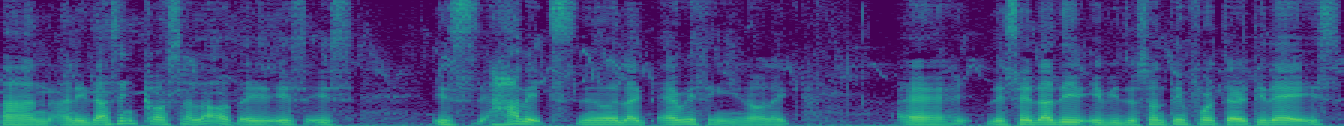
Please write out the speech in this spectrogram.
And, and it doesn't cost a lot. It- It's, it's, is habits. You know, like everything. You know, like uh, they say that if you do something for 30 days,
